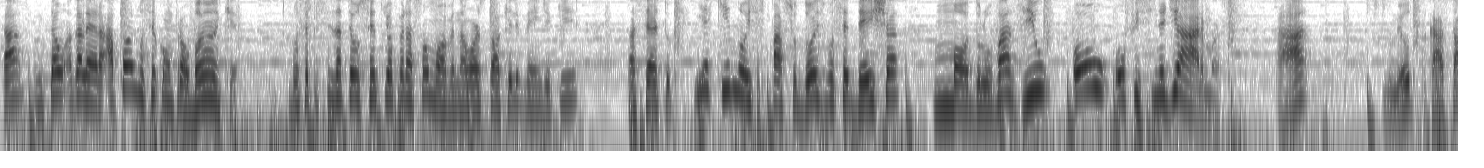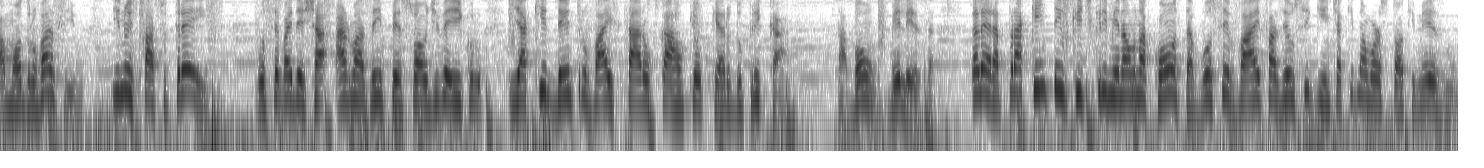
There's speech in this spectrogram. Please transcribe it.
Tá? Então, galera, após você comprar o bunker, você precisa ter o centro de operação móvel. Na Warstock ele vende aqui tá certo? E aqui no espaço 2 você deixa módulo vazio ou oficina de armas, tá? No meu caso tá módulo vazio. E no espaço 3 você vai deixar armazém pessoal de veículo e aqui dentro vai estar o carro que eu quero duplicar, tá bom? Beleza. Galera, para quem tem o kit criminal na conta, você vai fazer o seguinte, aqui na Warstock mesmo,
